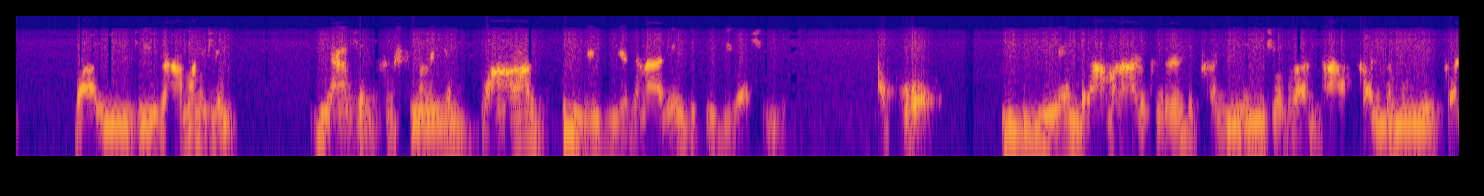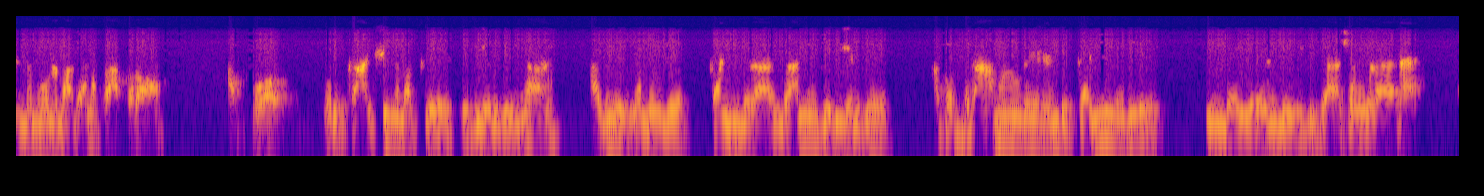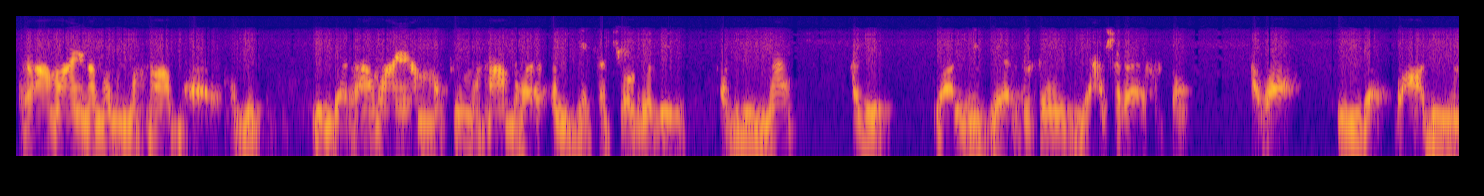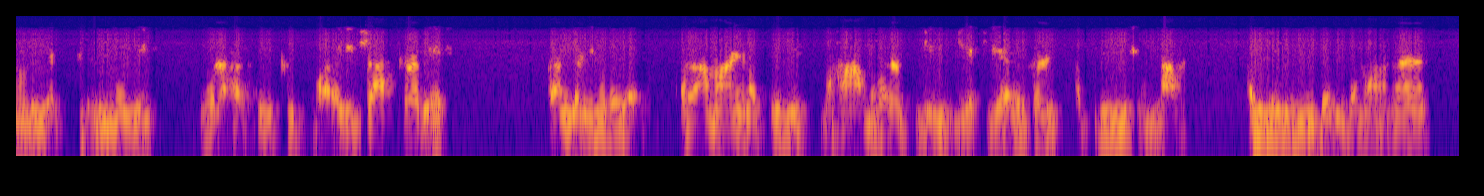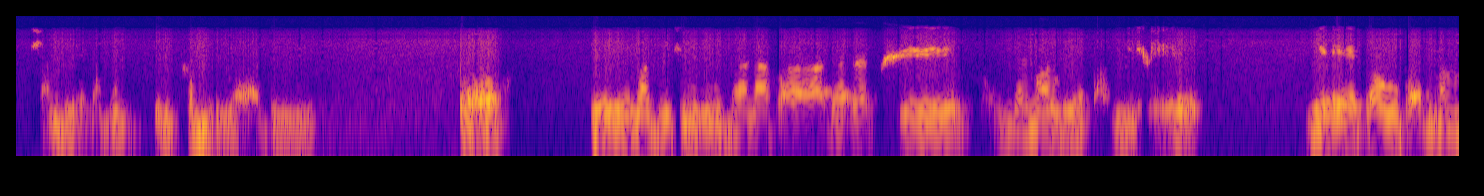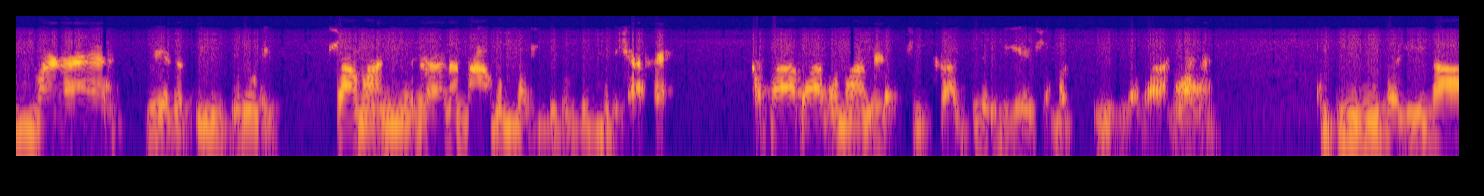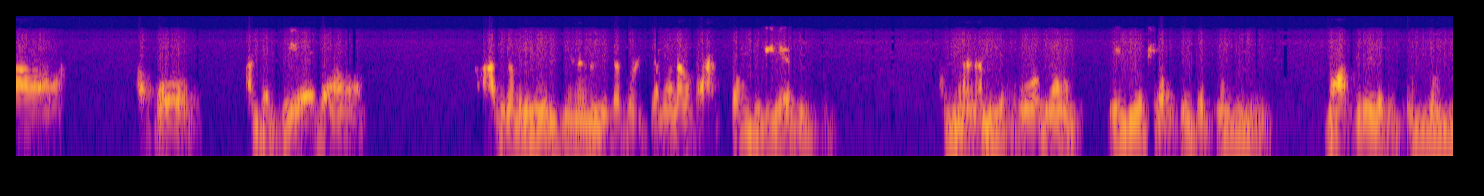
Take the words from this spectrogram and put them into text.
வால்மீகி ராமனையும் வியாசர் கிருஷ்ணனையும் பார்த்து எழுதியதனாலே இது அப்போ இது ஏன் பிராமணாளுக்கு ரெண்டு கண்ணுன்னு சொல்றாருன்னா கண்ணு மூலி கண்ணு மூலமா தானே பாக்குறோம் அப்போ ஒரு காட்சி நமக்கு தெரியறதுன்னா அது நம்மளுடைய கண்களால் தானே தெரியறது. அப்ப பிராமனுடைய ரெண்டு கண் எது? இந்த இரண்டு இதிகாசங்களான ராமாயணமும் மகாபாரதமும். இந்த ராமாயணம் மற்றும் மகாபாரதம் எதை சொல்றது அப்படின்னா அது வால்மீகியா இருக்கட்டும் வியாசரா இருக்கட்டும் அவ இந்த வாதியினுடைய பெருமையை உலகத்திற்கு பறைசாற்றவே தங்களினுடைய ராமாயணத்தையும் மகாபாரதத்தையும் இயக்கியவர்கள் அப்படின்னு சொன்னால் அதில் எந்த விதமான சந்தேகமும் இருக்க முடியாது. ஓ பெருமானுடைய பதவியிலே ஏதௌபம்மண வேதத்தின் பொருளை சாமானியர்களான நாமும் அறிந்து கொள்ளும்படியாக கதாபாகமா விளக்கி காட்டுவதிலே சமர்த்தியுள்ளதான குதூகலினா அப்போ அந்த வேதம் அதனுடைய ஒரிஜினல் இதை படித்தோம்னா நமக்கு அர்த்தம் புரியாது. நம்ம நம்ம எப்போதும் எங்கேயோ தூண்டும் மாத்திரையில தூண்டும்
